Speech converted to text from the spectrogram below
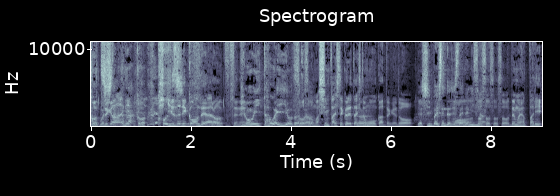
こっち側に引きずり込んでやろうってね。病院行った方がいいよとかさ、そうそう、まあ心配してくれた人も多かったけど、いや、心配してんだよ、実際ね、みんな。そうそうそうそう。でもやっぱり、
